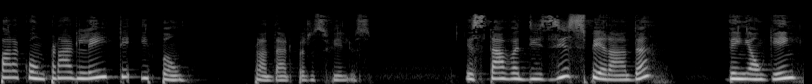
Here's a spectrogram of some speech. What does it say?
para comprar leite e pão para dar para os filhos. Estava desesperada, vem alguém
